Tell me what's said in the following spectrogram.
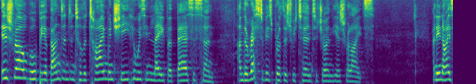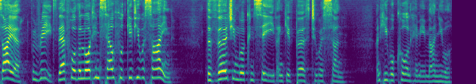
Israel will be abandoned until the time when she who is in labor bears a son, and the rest of his brothers return to join the Israelites. And in Isaiah, we read, Therefore the Lord himself will give you a sign. The virgin will conceive and give birth to a son, and he will call him Emmanuel.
